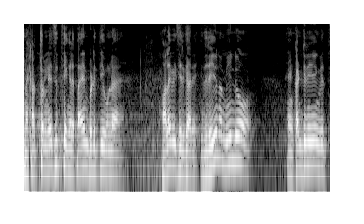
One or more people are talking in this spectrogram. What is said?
நான் கர்த்தர் நேசித்து எங்களை பயன்படுத்தி உன்னை மழை வீசியிருக்காரு. இதுலேயும் நான் மீண்டும் என் continuing with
